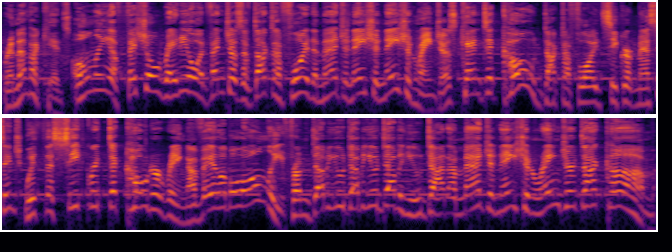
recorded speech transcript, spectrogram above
Remember, kids, only official radio adventures of Dr. Floyd Imagination Nation Rangers can decode Dr. Floyd's secret message with the secret decoder ring available only from www.imaginationranger.com.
